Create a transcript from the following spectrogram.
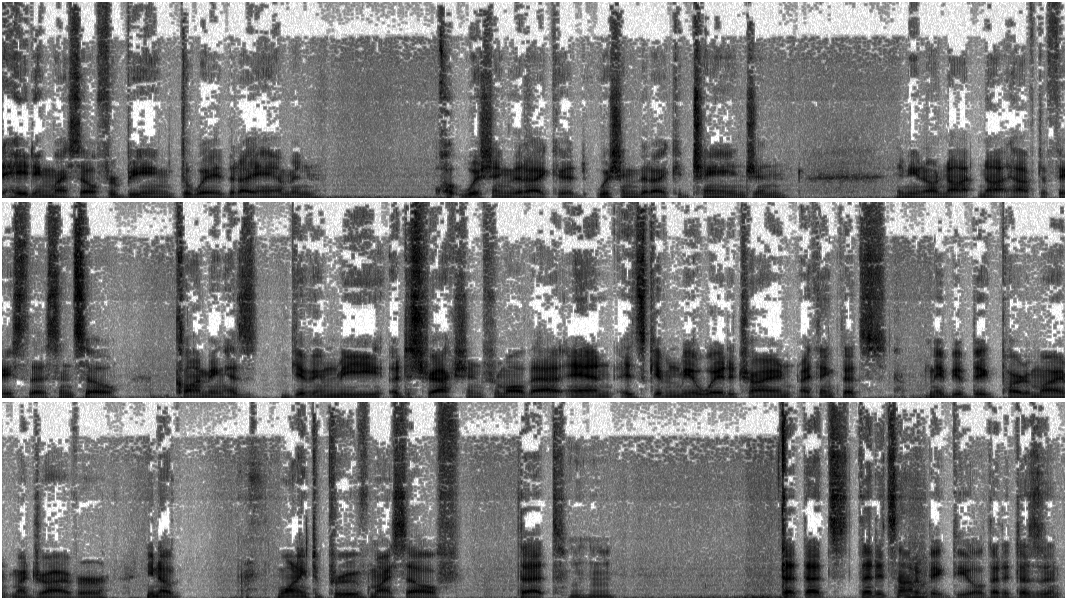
hating myself for being the way that I am and wishing that I could wishing that I could change and and you know not not have to face this. And so climbing has given me a distraction from all that. And it's given me a way to try and I think that's maybe a big part of my my drive or you know wanting to prove myself that mm-hmm. that that's that it's not a big deal that it doesn't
